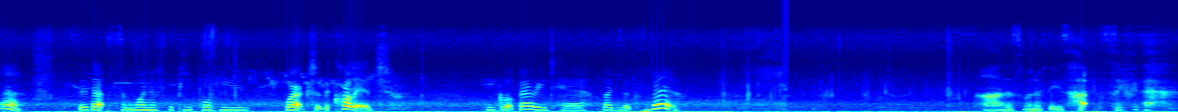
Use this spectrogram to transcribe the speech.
Ah, so that's one of the people who worked at the college. He got buried here by the looks of it. Ah, there's one of these huts over there.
